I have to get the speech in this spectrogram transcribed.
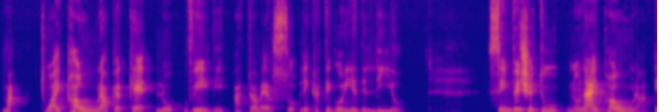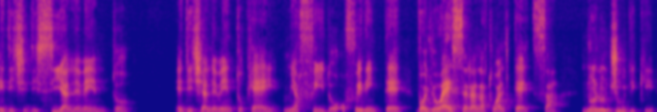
ma tu hai paura perché lo vedi attraverso le categorie dell'io. Se invece tu non hai paura e dici di sì all'evento e dici all'evento ok, mi affido, ho fede in te, voglio essere alla tua altezza, non lo giudichi,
